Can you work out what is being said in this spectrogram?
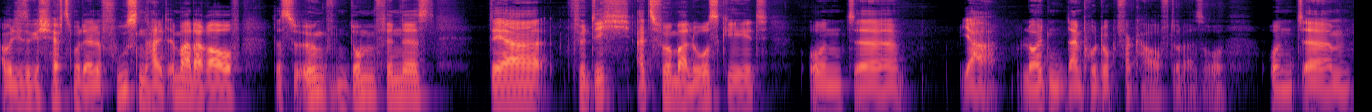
Aber diese Geschäftsmodelle fußen halt immer darauf, dass du irgendeinen Dummen findest, der für dich als Firma losgeht und äh, ja, Leuten dein Produkt verkauft oder so. Und ähm,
